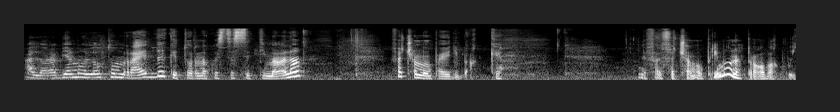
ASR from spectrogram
Allora abbiamo l'autumn red che torna questa settimana. Facciamo un paio di bacche. Ne facciamo prima una prova qui.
